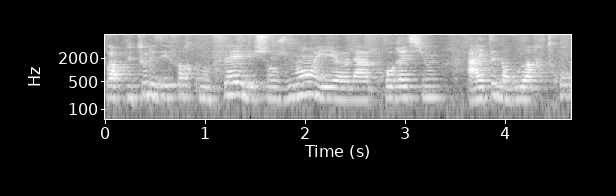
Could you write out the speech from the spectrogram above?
Voir plutôt les efforts qu'on fait, les changements et euh, la progression. Arrêtez d'en vouloir trop.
